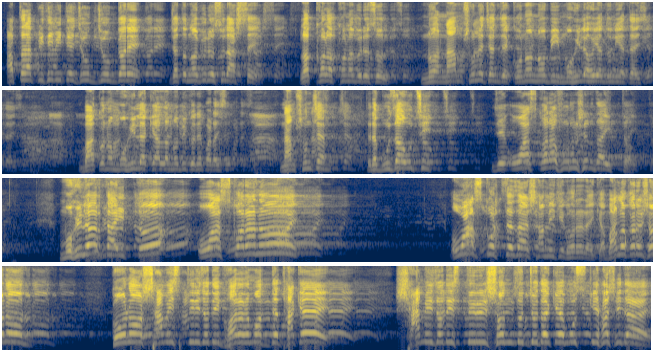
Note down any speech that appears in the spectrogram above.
আপনারা পৃথিবীতে যুগ যুগ ধরে যত নবী রসুল আসছে, লক্ষ লক্ষ নবী রসুল নাম শুনেছেন যে কোন নবী মহিলা হইয়া দুনিয়াতে আইছে? বা কোন মহিলাকে আল্লাহ নবী করে পাঠাইছে? নাম শুনছেন? এটা বোঝা উচিত যে ওয়াজ করা পুরুষের দায়িত্ব। মহিলার দায়িত্ব ওয়াজ করা নয়। ওয়াজ করতে যায় স্বামীকে ঘরে রাখা ভালো করে শুনুন। কোন স্বামী স্ত্রী যদি ঘরের মধ্যে থাকে, স্বামী যদি স্ত্রীর সৌন্দর্য দেখে মুস্কি হাসি দেয়,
